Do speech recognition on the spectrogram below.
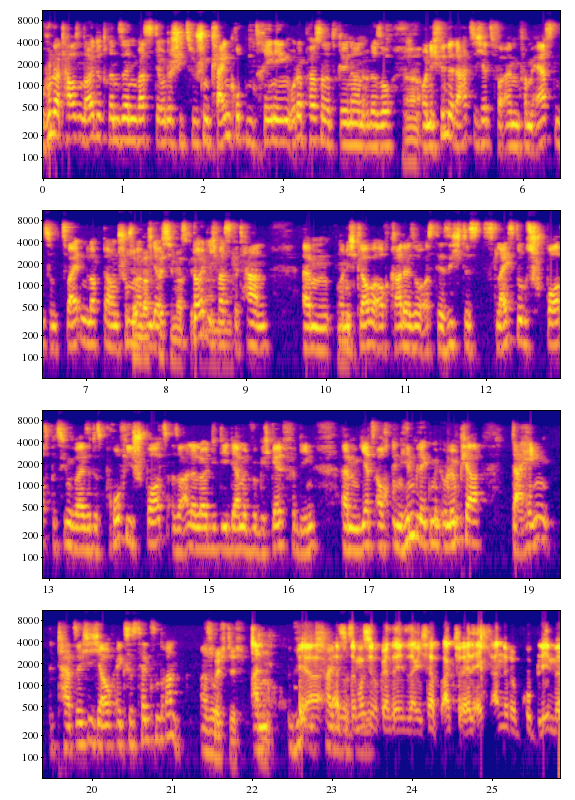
100.000 Leute drin sind? Was ist der Unterschied zwischen Kleingruppentraining oder Personal Trainern oder so? ja. Und ich finde, da hat sich jetzt vor allem vom ersten zum zweiten Lockdown schon, Schon mal was wieder bisschen was getan, deutlich was ja. getan. Ähm, Und ich glaube auch gerade so aus der Sicht des, des Leistungssports beziehungsweise des Profisports, also alle Leute, die damit wirklich Geld verdienen, ähm, jetzt auch im Hinblick mit Olympia, da hängen tatsächlich ja auch Existenzen dran. Also Richtig. an wie Ja, also da muss ich auch ganz ehrlich sagen, ich habe aktuell echt andere Probleme,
